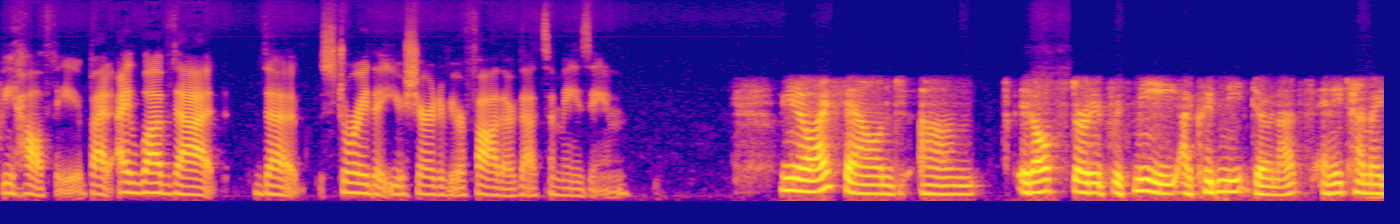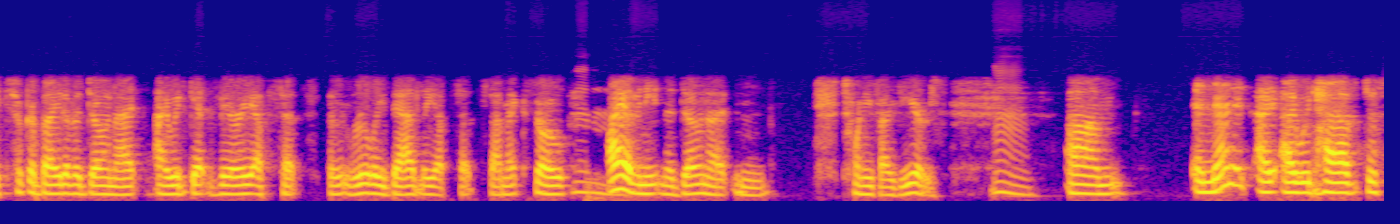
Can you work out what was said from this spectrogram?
be healthy. But I love that the story that you shared of your father. That's amazing. You know, I found um, it all started with me. I couldn't eat donuts. Anytime I took a bite of a donut, I would get very upset, really badly upset stomach. So mm. I haven't eaten a donut in 25 years. Mm. Um, and then it, I, I, would have just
